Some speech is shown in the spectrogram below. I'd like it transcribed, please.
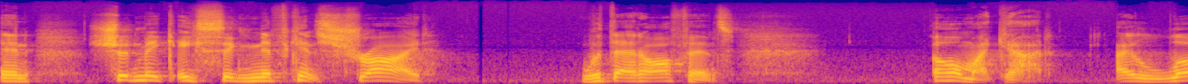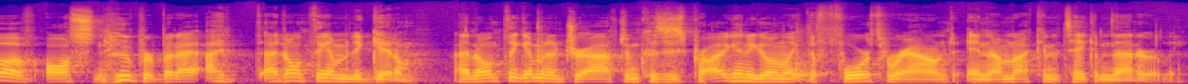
and should make a significant stride with that offense. Oh my God. I love Austin Hooper, but I, I, I don't think I'm going to get him. I don't think I'm going to draft him because he's probably going to go in like the fourth round, and I'm not going to take him that early.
